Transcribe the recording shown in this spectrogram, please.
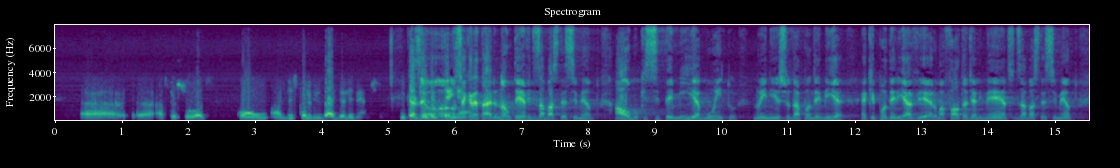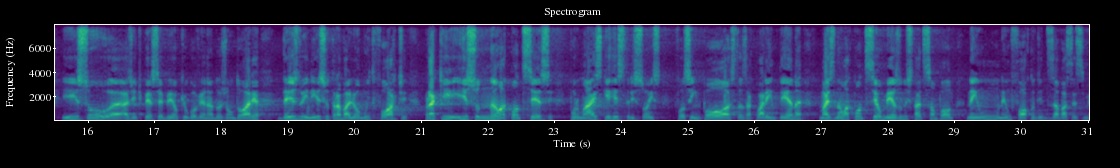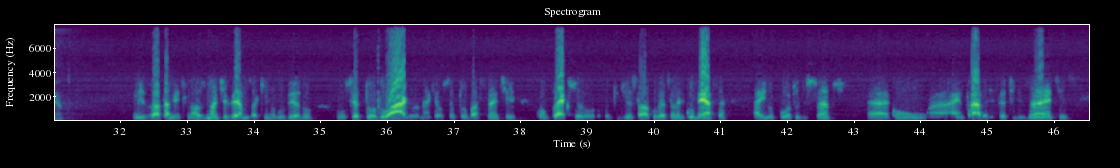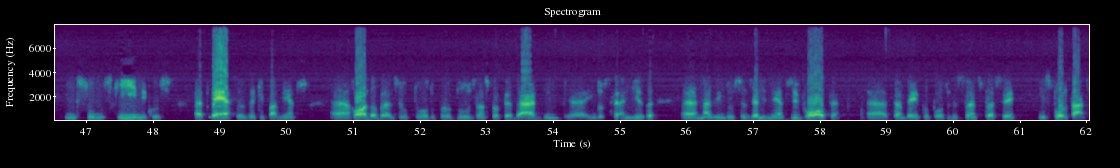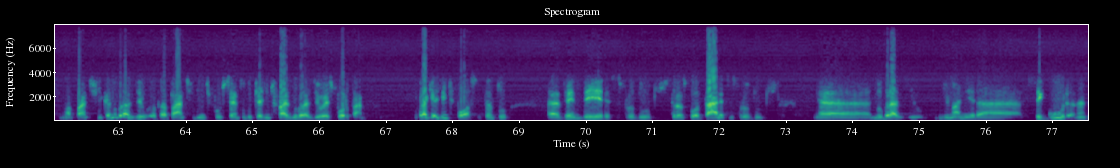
eh, as pessoas com a disponibilidade de alimentos. Quer dizer, o, o, secretário, não teve desabastecimento. Algo que se temia muito no início da pandemia é que poderia haver uma falta de alimentos, desabastecimento, e isso eh, a gente percebeu que o governador João Dória, desde o início, trabalhou muito forte para que isso não acontecesse, por mais que restrições fossem impostas, a quarentena, mas não aconteceu mesmo no estado de São Paulo nenhum, nenhum foco de desabastecimento. Exatamente. Nós mantivemos aqui no governo o setor do agro, né, que é um setor bastante complexo, dia eu estava conversando, ele começa aí no Porto de Santos, é, com a, a, entrada de fertilizantes, insumos químicos, é, peças, equipamentos, é, roda o Brasil todo, produz nas propriedades, industrializa nas indústrias de alimentos e volta também para o Porto de Santos para ser exportados. Uma parte fica no Brasil e outra parte, 20% do que a gente faz no Brasil é exportado. Para que a gente possa tanto uh, vender esses produtos, transportar esses produtos uh, no Brasil de maneira segura, né?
